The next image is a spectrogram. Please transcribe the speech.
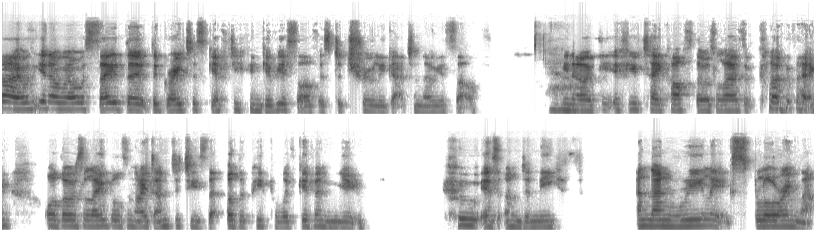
I, you know, we always say the the greatest gift you can give yourself is to truly get to know yourself. yeah, You know, if you, if you take off those layers of clothing or those labels and identities that other people have given you, who is underneath, and then really exploring that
